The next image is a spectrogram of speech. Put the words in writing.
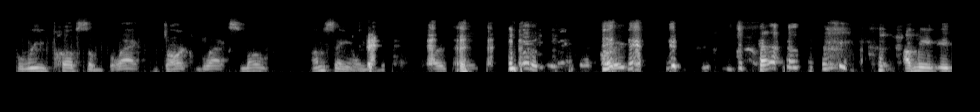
three puffs of black dark black smoke. I'm saying. I mean, it,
